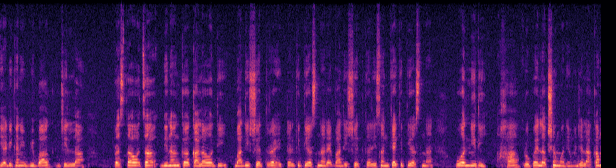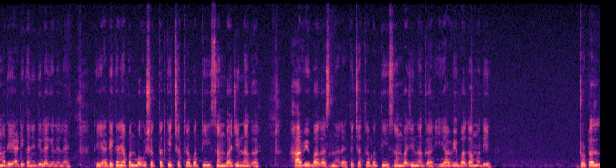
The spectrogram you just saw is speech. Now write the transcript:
या ठिकाणी विभाग जिल्हा प्रस्तावाचा दिनांक कालावधी बाधित क्षेत्र हेक्टर किती असणार आहे बाधित शेतकरी संख्या किती असणार व निधी हा रुपये लक्षमध्ये म्हणजे लाखामध्ये या ठिकाणी दिला गेलेला आहे. तर या ठिकाणी आपण बघू शकतात की छत्रपती संभाजीनगर हा विभाग असणार आहे. तर छत्रपती संभाजीनगर या विभागामध्ये टोटल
